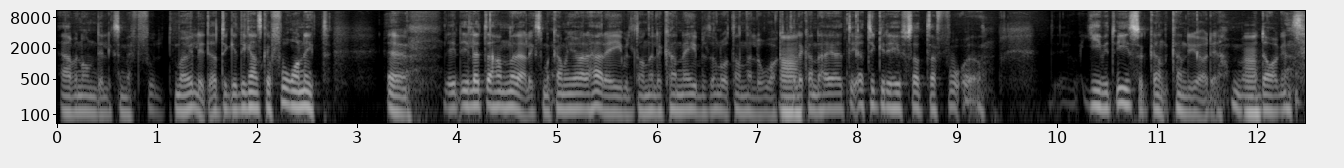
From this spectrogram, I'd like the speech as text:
Även om det liksom är fullt möjligt. Jag tycker det är ganska fånigt. Eh, det, det är lätt att hamna där liksom. Kan man göra det här i Ableton eller kan Ableton låta analogt? Ja. Eller kan det här, jag, jag tycker det är hyfsat att få, Givetvis så kan, kan du göra det med Ja. dagens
